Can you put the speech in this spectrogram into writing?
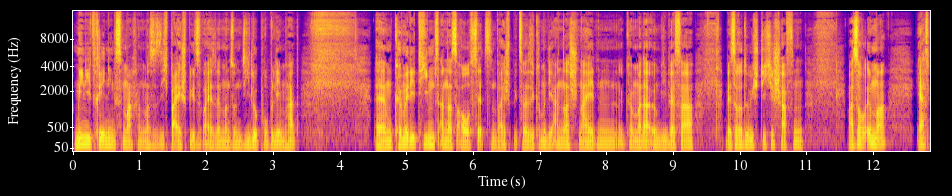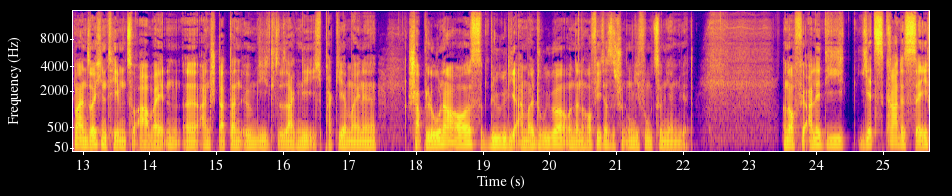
Mini-Trainings machen, was es sich beispielsweise, wenn man so ein Silo-Problem hat, ähm, können wir die Teams anders aufsetzen, beispielsweise können wir die anders schneiden, können wir da irgendwie besser, bessere Durchstiche schaffen, was auch immer. Erstmal an solchen Themen zu arbeiten, äh, anstatt dann irgendwie zu sagen, nee, ich packe hier meine Schablone aus, bügel die einmal drüber und dann hoffe ich, dass es schon irgendwie funktionieren wird. Und auch für alle, die jetzt gerade Safe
